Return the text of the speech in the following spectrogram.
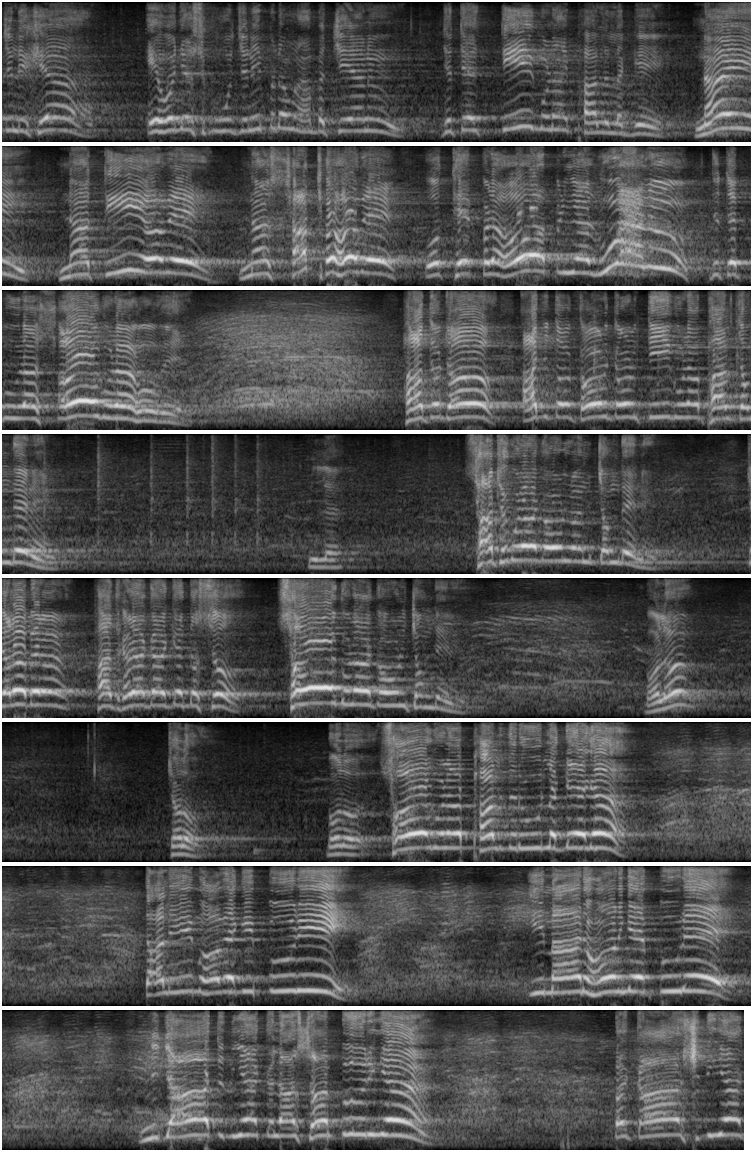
ਚ ਲਿਖਿਆ, ਇਹੋ ਜਿਹੇ ਸਕੂਲ ਚ ਨਹੀਂ ਪੜਾਉਣਾ ਬੱਚਿਆਂ ਨੂੰ, ਜਿੱਥੇ 30 ਗੁਣਾ ਫਲ ਲੱਗੇ। ਨਹੀਂ, ਨਾ 30 ਹੋਵੇ, ਨਾ 60 ਹੋਵੇ, ਉੱਥੇ ਪੜਾਓ ਆਪਣੀਆਂ ਰੂਹਾਂ ਨੂੰ, ਜਿੱਥੇ ਪੂਰਾ 100 ਗੁਣਾ ਹੋਵੇ। ਹੱਥ ਉਠਾਓ, ਅੱਜ ਤੋਂ ਕੌਣ ਕੌਣ 30 ਗੁਣਾ ਫਲ ਚਾਹੁੰਦੇ ਨੇ? ਲੈ 60 ਗੁਣਾ ਕੌਣ ਚਾਹੁੰਦੇ ਨੇ? ਚਲੋ ਫਿਰ ਹੱਥ ਖੜਾ ਕਰਕੇ ਦੱਸੋ 100 ਗੁਣਾ ਕੌਣ ਚਾਹੁੰਦੇ ਨੇ? ਬੋਲੋ। ਚਲੋ, ਬੋਲੋ 100 ਗੁਣਾ ਫਲ ਜ਼ਰੂਰ ਲੱਗੇਗਾ। ਤਾਲੀਮ ਹੋਵੇਗੀ ਪੂਰੀ। ਈਮਾਨ ਹੋਣਗੇ ਪੂਰੇ। ਨਿਜਾਤ ਦੀਆਂ ਕਲਾਸਾਂ ਪੂਰੀਆਂ। ਪ੍ਰਕਾਸ਼ ਦੀਆਂ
